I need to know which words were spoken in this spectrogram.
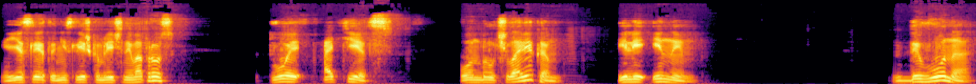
если это не слишком личный вопрос, твой отец, он был человеком или иным?» Девона,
